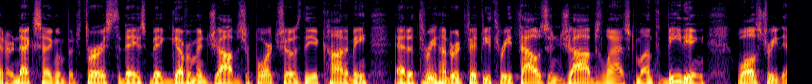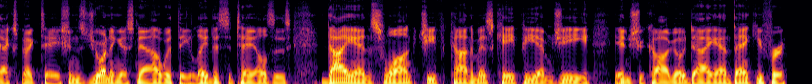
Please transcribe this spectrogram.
in our next segment. But first, today's big government jobs report shows the economy added 353,000 jobs last month, beating Wall Street expectations. Joining us now with the latest details is Diane Swonk, Chief Economist, KPMG in Chicago. Diane, thank you for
